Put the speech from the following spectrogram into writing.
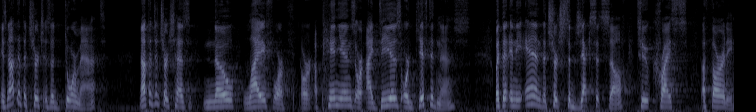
is not that the church is a doormat, not that the church has no life or, or opinions or ideas or giftedness, but that in the end, the church subjects itself to Christ's authority.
